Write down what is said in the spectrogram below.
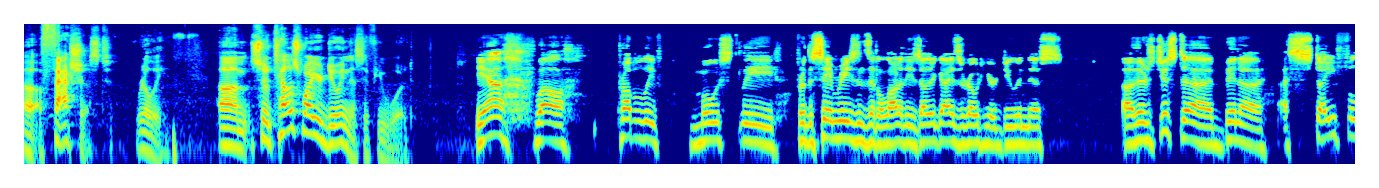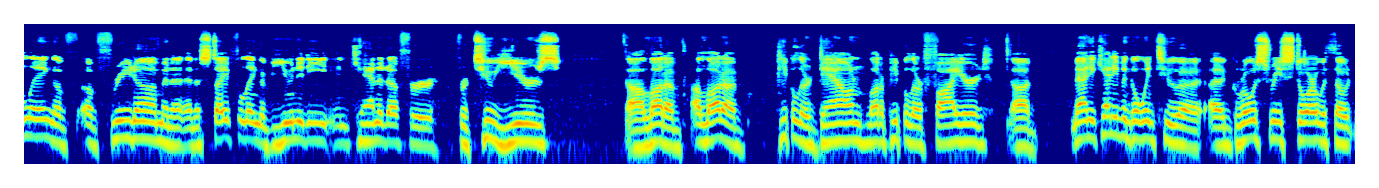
Uh, a fascist, really. Um, so tell us why you're doing this, if you would. Yeah, well, probably mostly for the same reasons that a lot of these other guys are out here doing this. Uh, there's just uh, been a, a stifling of, of freedom and a, and a stifling of unity in Canada for, for two years. Uh, a lot of a lot of people are down. A lot of people are fired. Uh, man, you can't even go into a, a, grocery store without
